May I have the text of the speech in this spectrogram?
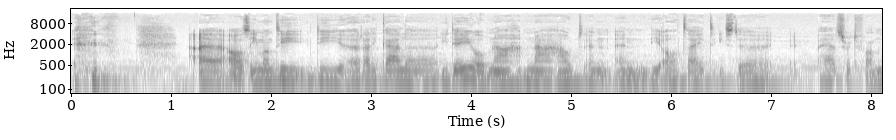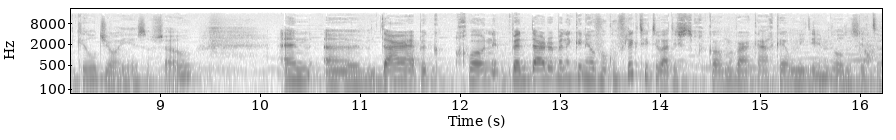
eh, als iemand die, die eh, radicale ideeën op na, nahoudt en, en die altijd iets de, een soort van killjoy is of zo. En ehm, daar heb ik gewoon, ben, daardoor ben ik in heel veel conflict situaties gekomen waar ik eigenlijk helemaal niet in wilde zitten.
